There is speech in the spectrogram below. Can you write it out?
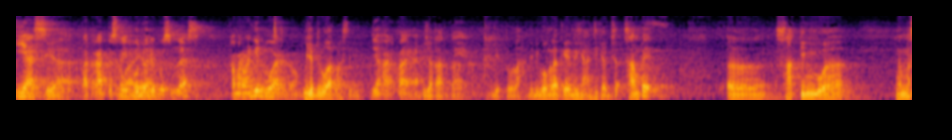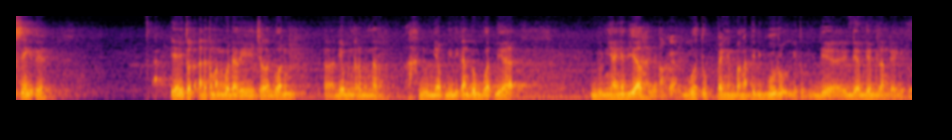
Iya sih. Iya. 400 ribu Lumayan. 2011. Kamar mandi luar dong. iya di luar pasti Jakarta ya. di Jakarta Iya. gitulah jadi gue ngeliat kayak ini anjing gak bisa sampai eh, saking gue ngenesnya gitu ya ya itu ada teman gue dari Cilegon eh, dia bener-bener ah dunia pendidikan tuh buat dia dunianya dia lah gitu Oke. gue tuh pengen banget jadi guru gitu dia dia dia bilang kayak gitu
